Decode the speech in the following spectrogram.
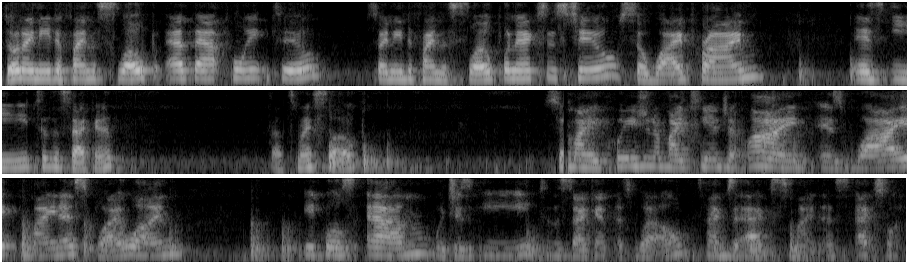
Don't I need to find the slope at that point too? So I need to find the slope when x is two, so y prime is e to the second. That's my slope. So my equation of my tangent line is y minus y1 equals m, which is e to the second as well, times x minus x1.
